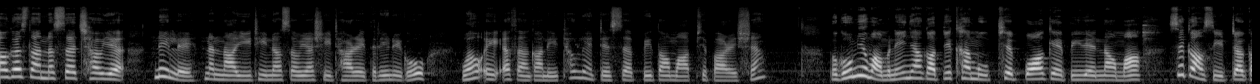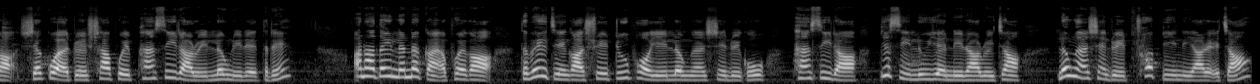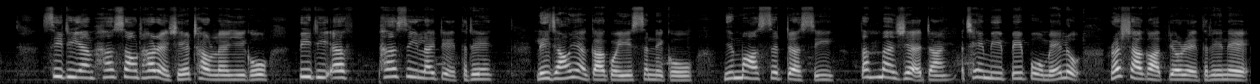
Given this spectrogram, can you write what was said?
ဩဂတ်စ်လ26ရက်နေ့လယ်2နာရီထိနောက်ဆုံးရရှိထားတဲ့သတင်းတွေကို WAFM ကနေထုတ်လွှင့်တင်ဆက်ပေးသွားမှာဖြစ်ပါတယ်ရှင်။ပဲခူးမြို့မှာမင်းညကပြစ်ခတ်မှုဖြစ်ပွားခဲ့ပြီးတဲ့နောက်မှာစစ်ကောင်စီတပ်ကရက်ကွက်အတွင်းရှာဖွေဖမ်းဆီးတာတွေလုပ်နေတဲ့သတင်း။အနာသိန်းလက်နက်ကန်အဖွဲ့ကတပိတ်ချင်းကရွှေတူးဖော်ရေးလုပ်ငန်းရှင်တွေကိုဖမ်းဆီးတာပစ္စည်းလူရက်နေတာတွေကြောင့်လုပ်ငန်းရှင်တွေထွက်ပြေးနေရတဲ့အကြောင်း CDM ဟန်ဆောင်ထားတဲ့ရဲထောက်လန်းရေးကို PDF ဖမ်းဆီးလိုက်တဲ့တဲ့လေကြောင်းရန်ကာကွယ်ရေးစနစ်ကိုမြန်မာစစ်တပ်စီသတ်မှတ်ရက်အတိုင်းအချိန်မီပေးပို့မယ်လို့ရုရှားကပြောတဲ့သတင်းနဲ့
